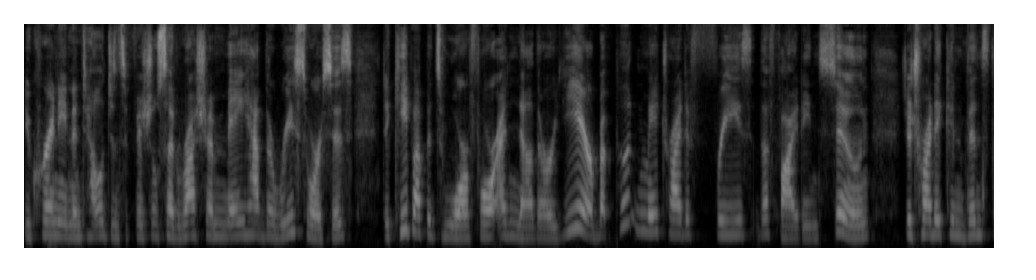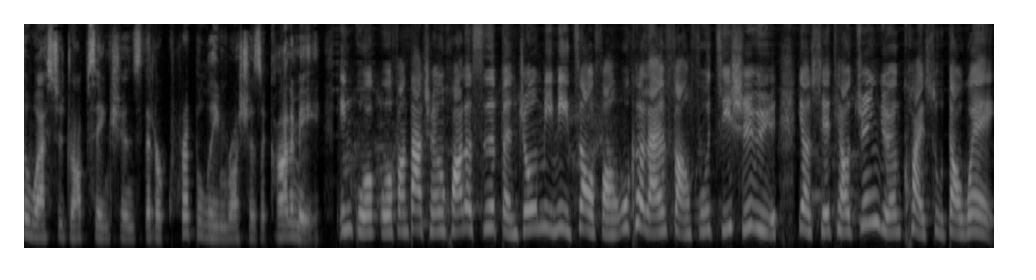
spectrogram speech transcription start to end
Ukrainian intelligence officials said Russia may have the resources to keep up its war for another year, but Putin may try to freeze the fighting soon to try to convince the West to drop sanctions that are crippling Russia's economy. 英国国防大臣华勒斯本周秘密造访乌克兰，仿佛及时雨，要协调军援快速到位。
